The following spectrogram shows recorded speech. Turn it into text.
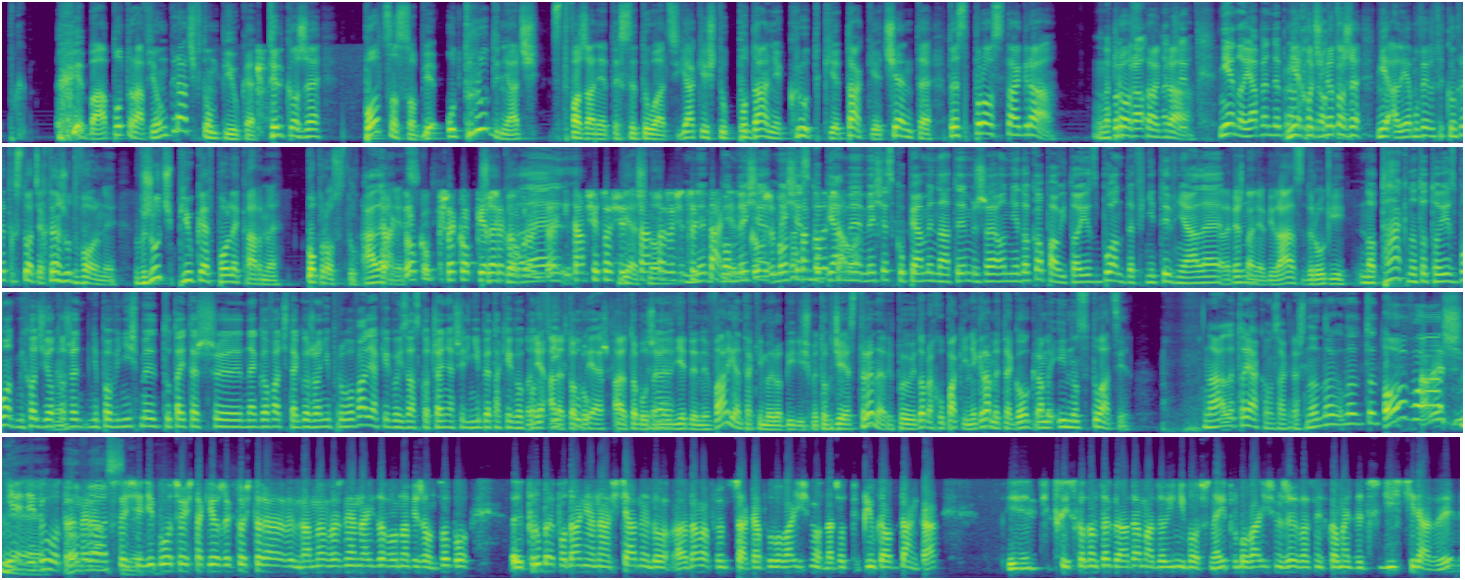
chyba potrafią grać w tą piłkę. Tylko, że po co sobie utrudniać stwarzanie tych sytuacji? Jakieś tu podanie krótkie, takie, cięte. To jest prosta gra. Znaczy, Prosta gra. nie no, ja będę bronił Nie, chodzi mi o to, trochę. że... Nie, ale ja mówię o tych konkretnych sytuacjach. Ten rzut wolny. Wrzuć piłkę w pole karne. Po prostu. Ale- Tak, przekop pierwszego Przekop. Ale- i tam się coś Wiesz, jest szansa, no, że się coś My, stanie. bo my się, my, się skupiamy, my się skupiamy na tym, że on nie dokopał i to jest błąd definitywnie, ale... Ale wiesz, Daniel, raz, drugi. No tak, no to to jest błąd. Mi chodzi o to, Nie. że nie powinniśmy tutaj też y, negować tego, że oni próbowali jakiegoś zaskoczenia, czyli niby takiego No nie, konfliktu, ale to był, wiesz. ale to był że- jedyny wariant, jaki my robiliśmy. To gdzie jest trener? Powie, dobra, chłopaki, nie gramy tego, gramy inną sytuację. No ale to jaką zagrasz? No, no, no to... O Ale właśnie! nie, nie było o trenera, w właśnie. sensie nie było czegoś takiego, że ktoś to nam ważnie analizował na bieżąco, bo y, próbę podania na ścianę do Adama Frączczaka próbowaliśmy, znaczy od, piłka od Danka, y, schodzącego Adama do linii bocznej, próbowaliśmy, żeby was nie ze 30 razy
